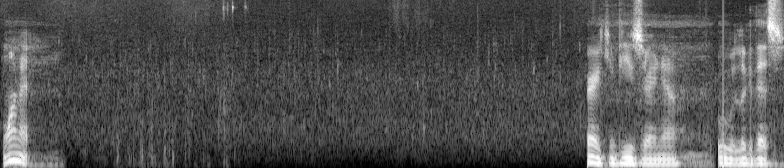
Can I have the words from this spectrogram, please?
Want it. Very confused right now. Ooh, look at this.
